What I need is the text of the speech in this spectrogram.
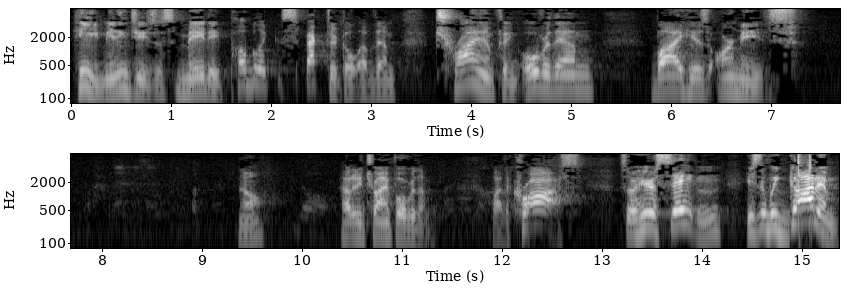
He, meaning Jesus, made a public spectacle of them, triumphing over them by his armies. No? How did he triumph over them? By the cross. So here's Satan. He said, We got him.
